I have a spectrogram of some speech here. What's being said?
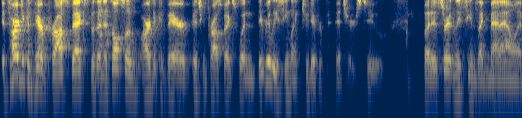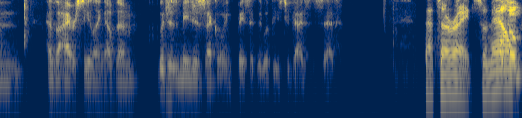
it's hard to compare prospects, but then it's also hard to compare pitching prospects when they really seem like two different pitchers too. But it certainly seems like Matt Allen has a higher ceiling of them, which is me just echoing basically what these two guys have said. That's all right. So now, also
